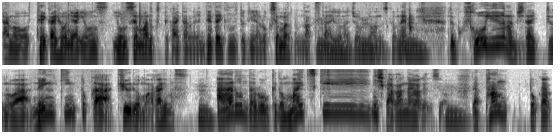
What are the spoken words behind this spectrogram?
ーあの定価表には4 4000マルクって書いてあるのに出てくる時には6000マルクになってたような状況なんですけどね、でそういうような時代っていうのは年金とか給料も上がります。うん。上がるんだろうけど毎月にしか上がらないわけですよ、うん。パンとか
